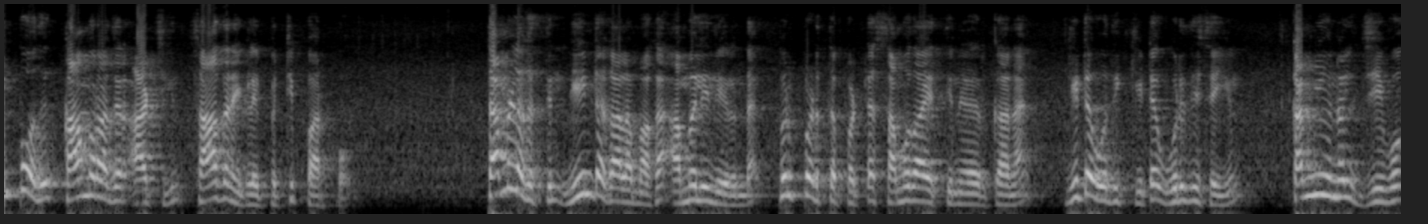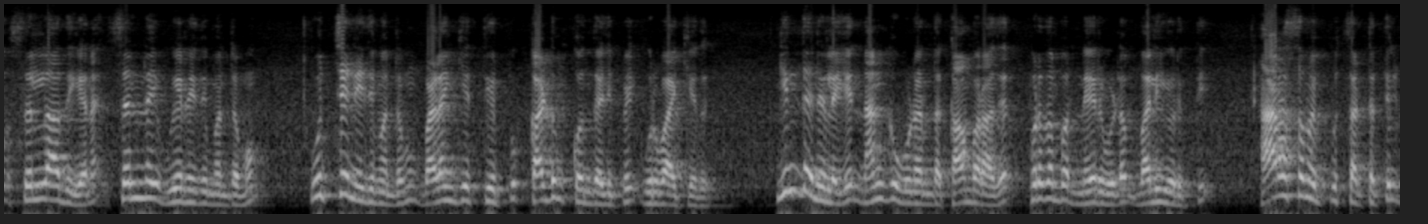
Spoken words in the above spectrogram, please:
இப்போது காமராஜர் ஆட்சியின் சாதனைகளை பற்றி பார்ப்போம். தமிழகத்தில் நீண்ட காலமாக அமலில் இருந்த பிற்படுத்தப்பட்ட சமுதாயத்தினருக்கான இடஒதுக்கீட்டை உறுதி செய்யும் கம்யூனல் ஜீவோ செல்லாது என சென்னை உயர்நீதிமன்றமும் உச்ச நீதிமன்றமும் வழங்கிய தீர்ப்பு கடும் கொந்தளிப்பை உருவாக்கியது. இந்த நிலையை நன்கு உணர்ந்த காமராஜர் பிரதமர் நேருவிடம் வலியுறுத்தி அரசமைப்பு சட்டத்தில்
